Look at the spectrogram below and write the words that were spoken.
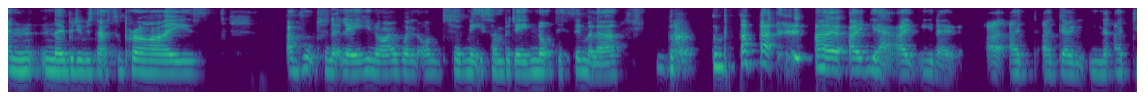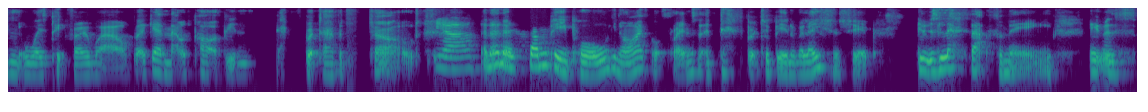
and nobody was that surprised. unfortunately, you know, I went on to meet somebody not dissimilar, but, but I, I, yeah, I, you know, I, I, I don't, I didn't always pick very well. But again, that was part of being desperate to have a child. Yeah. And I know some people, you know, I've got friends that are desperate to be in a relationship. It was less that for me. It was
